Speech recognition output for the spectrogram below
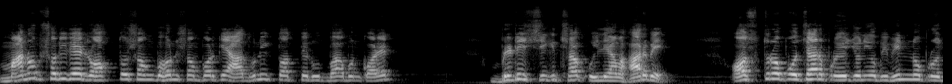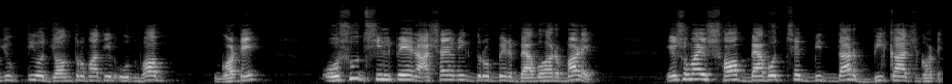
মানব শরীরের রক্ত সংবহন সম্পর্কে আধুনিক তত্ত্বের উদ্ভাবন করেন ব্রিটিশ চিকিৎসক উইলিয়াম হার্বে অস্ত্রোপচার প্রয়োজনীয় বিভিন্ন প্রযুক্তি ও যন্ত্রপাতির উদ্ভব ঘটে। ওষুধ শিল্পে রাসায়নিক দ্রব্যের ব্যবহার বাড়ে। এ সময় সব ব্যবচ্ছেদ বিদ্যার বিকাশ ঘটে।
